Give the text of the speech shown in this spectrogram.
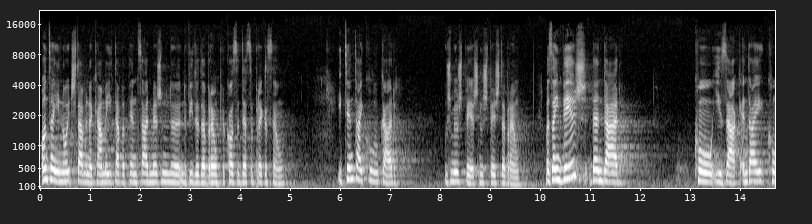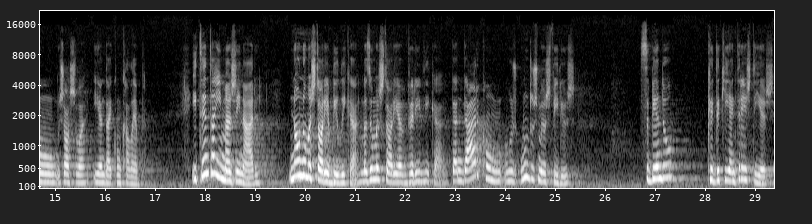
Ontem à noite estava na cama e estava a pensar mesmo na, na vida de Abraão por causa dessa pregação. E tentei colocar os meus pés nos pés de Abraão. Mas em vez de andar com Isaac, andei com Joshua e andei com Caleb. E tenta imaginar, não numa história bíblica, mas uma história verídica, de andar com um dos meus filhos, sabendo que daqui a três dias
